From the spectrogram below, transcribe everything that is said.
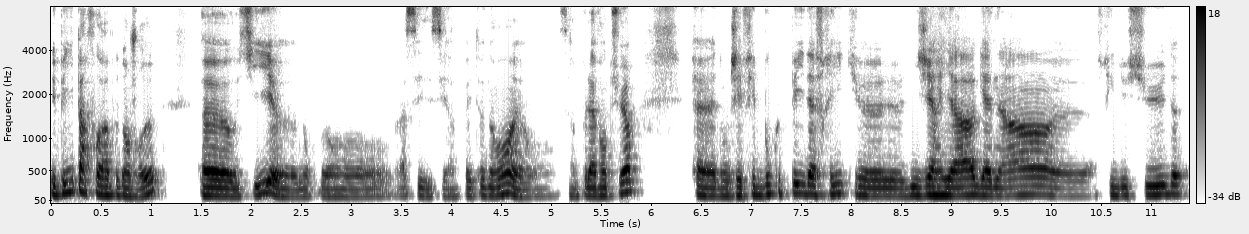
Des pays parfois un peu dangereux. aussi. donc, c'est un peu étonnant, c'est un peu l'aventure. donc, j'ai fait beaucoup de pays d'Afrique, Nigeria, Ghana, Afrique du Sud,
